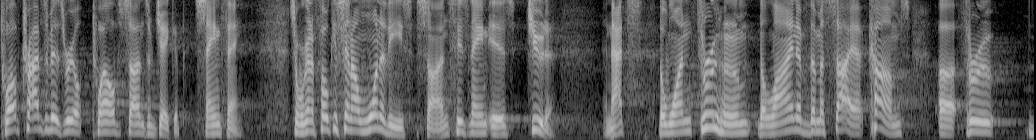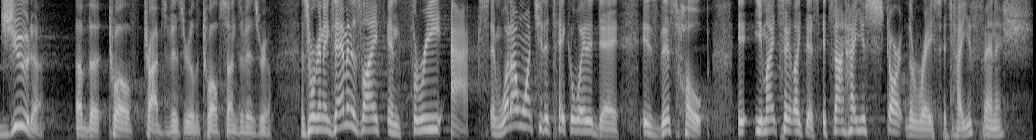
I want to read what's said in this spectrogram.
12 tribes of Israel, 12 sons of Jacob. Same thing. So we're going to focus in on one of these sons. His name is Judah. And that's the one through whom the line of the Messiah comes uh, through Judah of the 12 tribes of Israel, the 12 sons of Israel. And so we're going to examine his life in three acts. And what I want you to take away today is this hope. It, you might say it like this it's not how you start the race, it's how you finish.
